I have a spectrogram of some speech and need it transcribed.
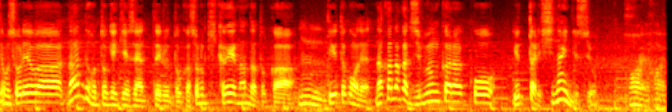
でもそれはなんでホットケーキ屋さんやってるとかそのきっかけなんだとか、うん。っていうところまでなかなか自分からこう言ったりしないんですよ。はいはいはいはい。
